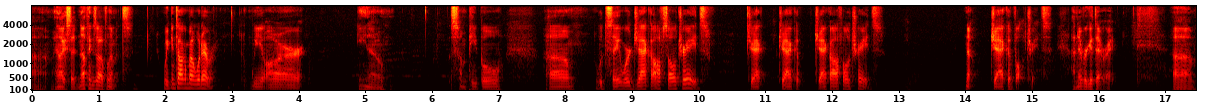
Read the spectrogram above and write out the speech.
um, and like I said, nothing's off limits. We can talk about whatever. We are, you know, some people um, would say we're jack offs all trades, jack jack jack off all trades. No, jack of all trades. I never get that right. Um,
